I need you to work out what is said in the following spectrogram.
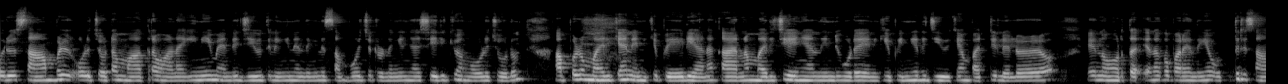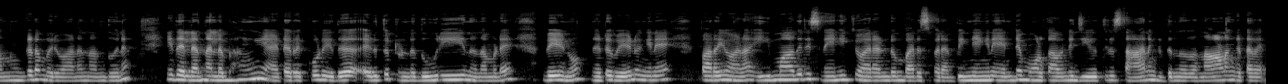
ഒരു സാമ്പിൾ ഒളിച്ചോട്ടം മാത്രമാണ്. ഇനിയും എന്റെ ജീവിതത്തിൽ ഇങ്ങനെ എന്തെങ്കിലും സംഭവിച്ചിട്ടുണ്ടെങ്കിൽ ഞാൻ ശരിക്കും അങ്ങ് ഒളിച്ചോടും. അപ്പോഴും മരിക്കാൻ എനിക്ക് പേടിയാണ്. കാരണം മരിച്ചു കഴിഞ്ഞാൽ നിന്റെ കൂടെ എനിക്ക് പിന്നീട് ജീവിക്കാൻ പറ്റില്ലല്ലോ എന്നോർത്ത് എന്നൊക്കെ പറയുന്നെങ്കിൽ ഒത്തിരി സങ്കടം വരുവാണ് നന്ദുവിന്. ഇതെല്ലാം നല്ല ഭംഗിയായിട്ട് റെക്കോർഡ് ചെയ്ത് എടുത്തിട്ടുണ്ട് ദൂരീന്ന് നമ്മുടെ വേണു. എന്നിട്ട് വേണു ഇങ്ങനെ പറയുവാണ് ഇമാതിരി സ്നേഹിക്കുക രണ്ടും പരസ്പരം. പിന്നെ ഇങ്ങനെ എന്റെ മോൾക്ക് അവന്റെ ജീവിതത്തിൽ സ്ഥാനം കിട്ടുന്നത് നാണം കിട്ടവൻ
